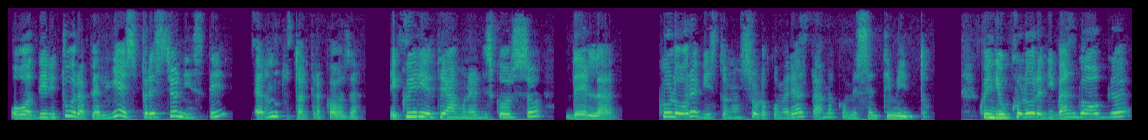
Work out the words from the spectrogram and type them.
o addirittura per gli espressionisti erano tutt'altra cosa. E qui rientriamo nel discorso del colore visto non solo come realtà ma come sentimento. Quindi un colore di Van Gogh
